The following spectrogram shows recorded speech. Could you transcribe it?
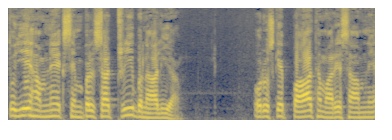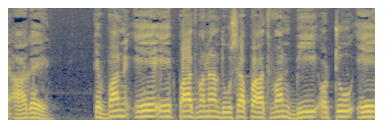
تو یہ ہم نے ایک سمپل سا ٹری بنا لیا اور اس کے پاتھ ہمارے سامنے آ گئے۔ کہ ون اے ایک پاتھ بنا، دوسرا پاتھ ون، بی اور ٹو اے،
